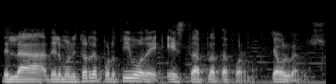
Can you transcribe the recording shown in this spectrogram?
del monitor deportivo de esta plataforma. Ya volvemos.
